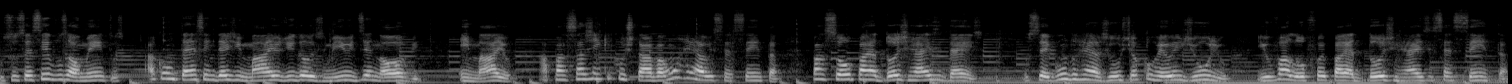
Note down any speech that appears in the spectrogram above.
Os sucessivos aumentos acontecem desde maio de 2019. Em maio, a passagem que custava R$ 1,60 passou para R$ 2,10. O segundo reajuste ocorreu em julho e o valor foi para R$ 2,60.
